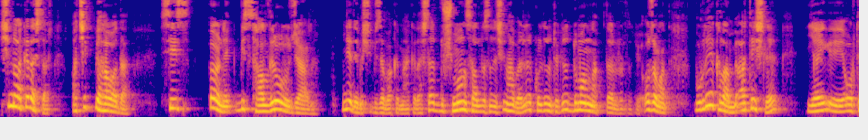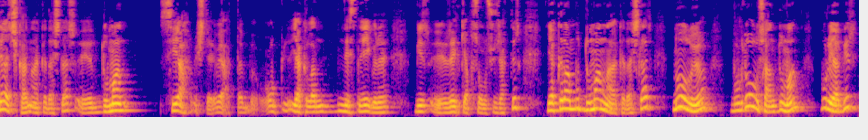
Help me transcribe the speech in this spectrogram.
Şimdi arkadaşlar açık bir havada siz örnek bir saldırı olacağını ne demiş bize bakın arkadaşlar. Düşman saldırısına ilişkin haberler kuleden ötekine dumanla aktarılırdı diyor. O zaman burada yakılan bir ateşle e, ortaya çıkan arkadaşlar e, duman siyah işte veyahut da o yakılan nesneye göre bir e, renk yapısı oluşacaktır. Yakılan bu dumanla arkadaşlar ne oluyor? Burada oluşan duman buraya bir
